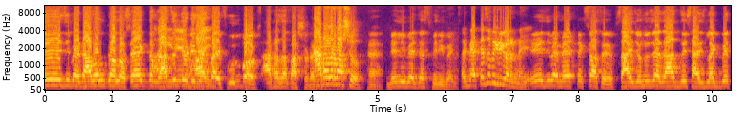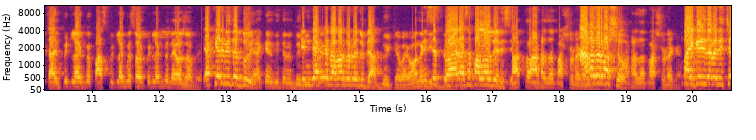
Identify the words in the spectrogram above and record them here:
এই ভাই ডাবল কলস একদম রাজকীয় ডিজাইন ভাই। ফুল বক্স আট হাজার পাঁচশো টাকা। আট হাজার পাঁচশো? হ্যাঁ ডেলি ব্যাচাস ফ্রি ভাই। ভাই ম্যাটটা বিক্রি করেন নাই। এই যে ভাই ম্যাট্রিক্স আছে। সাইজ অনুযায়ী যার যে সাইজ লাগবে চার ফিট লাগবে পাঁচ ফিট লাগবে ছয় ফিট লাগবে দেওয়া যাবে। একের ভিতর দুই। একের ভিতরে দুই। ভিতরে একটা ব্যবহার করবে দুটা দুইটা ভাই অনেক ডয়ার আছে পাল্লাও দিয়ে দিছে। মাত্র আট হাজার পাঁচশো টাকা। আট হাজার পাঁচশো। আট হাজার পাঁচশো টাকা। পাইকারি দামে দিচ্ছে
